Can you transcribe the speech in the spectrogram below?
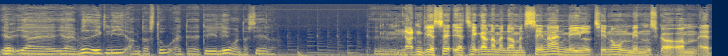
Jeg, jeg, jeg ved ikke lige, om der stod, at øh, det er eleverne, der stjæler. Øh, Når den bliver se- jeg tænker, når man, når man sender en mail til nogle mennesker om, at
